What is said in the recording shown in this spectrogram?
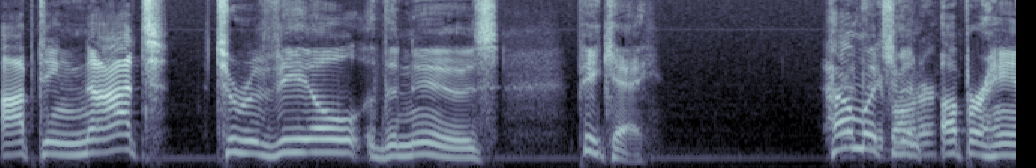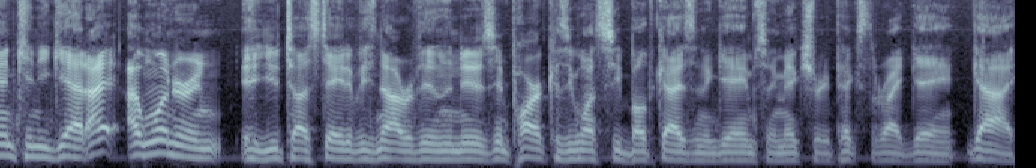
opting not to reveal the news. PK, how Anthony much of an upper hand can you get? I, I wonder in Utah State if he's not revealing the news, in part because he wants to see both guys in the game, so he makes sure he picks the right game, guy.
